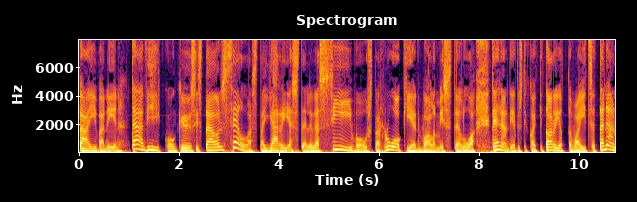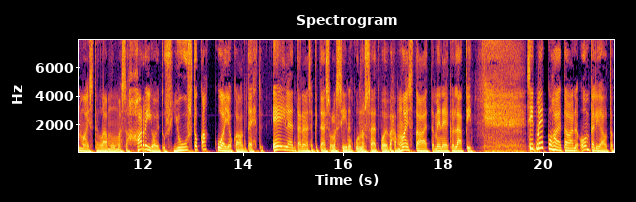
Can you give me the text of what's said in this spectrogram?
päivä, niin tämä viikko on kyllä, siis tämä on sellaista järjestelyä, siivousta, ruokien valmistelua. Tehdään tietysti kaikki tarjottava itse. Tänään maistellaan muun muassa harjoitusjuustokakkua, joka on tehty eilen. Tänään se pitäisi olla siinä kunnossa, että voi vähän maistaa, että meneekö läpi. Sitten mekko haetaan ompelijalta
